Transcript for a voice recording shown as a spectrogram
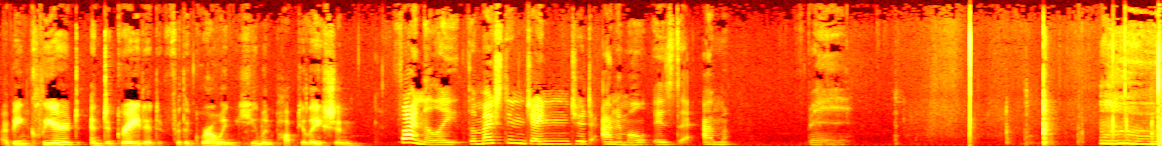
are being cleared and degraded for the growing human population. Finally, the most endangered animal is the am.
